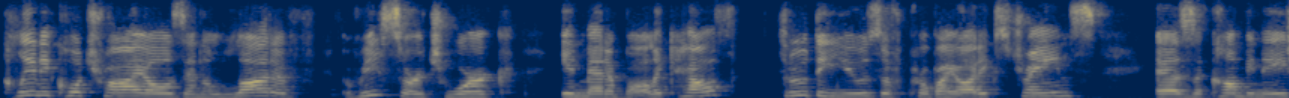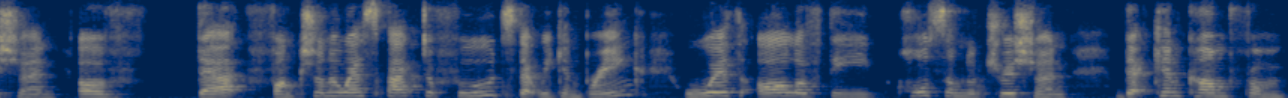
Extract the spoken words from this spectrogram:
clinical trials and a lot of research work in metabolic health through the use of probiotic strains as a combination of that functional aspect of foods that we can bring with all of the wholesome nutrition that can come from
